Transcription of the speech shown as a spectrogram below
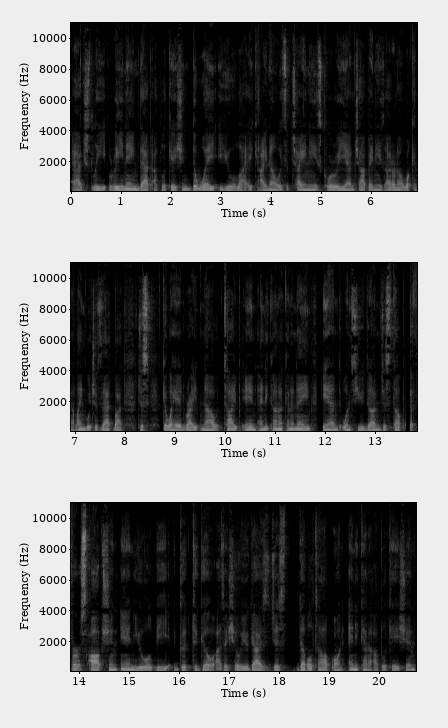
actually rename that application the way you like. I know it's a chinese korean japanese i don't know what kind of language is that but just go ahead right now type in any kind of kind of name and once you're done just tap the first option and you will be good to go. As i show you guys just double tap on any kind of application.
